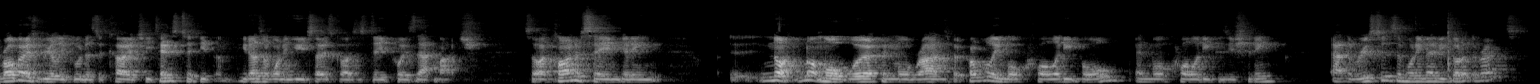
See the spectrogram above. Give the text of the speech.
Robbo's really good as a coach. He tends to hit them. He doesn't want to use those guys as decoys that much. So I kind of see him getting uh, not not more work and more runs, but probably more quality ball and more quality positioning at the Roosters than what he maybe got at the Rabbits.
